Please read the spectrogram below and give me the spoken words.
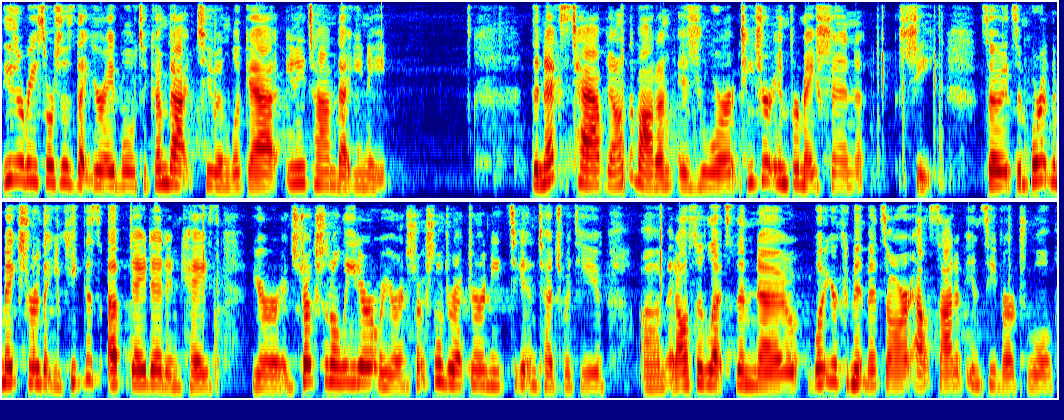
these are resources that you're able to come back to and look at anytime that you need. The next tab down at the bottom is your teacher information sheet. So it's important to make sure that you keep this updated in case your instructional leader or your instructional director needs to get in touch with you. Um, it also lets them know what your commitments are outside of NC Virtual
